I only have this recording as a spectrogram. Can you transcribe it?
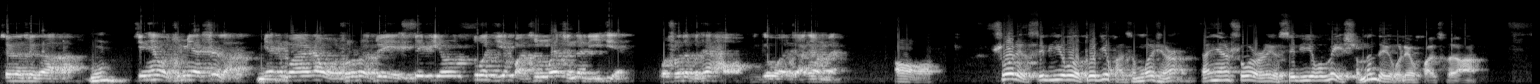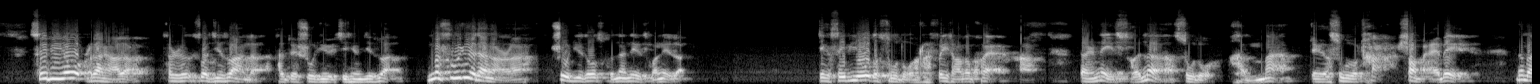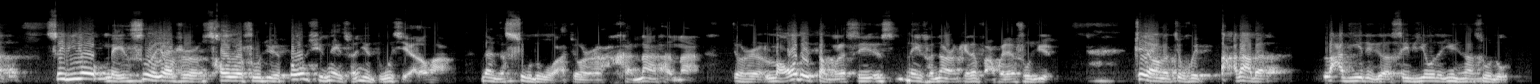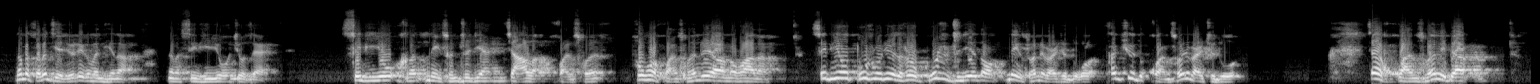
崔哥，崔哥，嗯，今天我去面试了，面试官让我说说对 CPU 多级缓存模型的理解，我说的不太好，你给我讲讲呗。哦，说这个 CPU 的多级缓存模型，咱先说说这个 CPU 为什么得有这个缓存啊？CPU 是干啥的？它是做计算的，它对数据进行计算。那么数据在哪儿呢？数据都存在内存里的。这个 CPU 的速度是非常的快啊，但是内存的速度很慢，这个速度差上百倍。那么 CPU 每次要是操作数据都去内存去读写的话，那个速度啊就是很慢很慢，就是老得等着 C 内存那儿给它返回来数据，这样呢就会大大的拉低这个 CPU 的运算速度。那么怎么解决这个问题呢？那么 CPU 就在 CPU 和内存之间加了缓存。通过缓存这样的话呢，CPU 读数据的时候不是直接到内存里边去读了，它去缓存里边去读，在缓存里边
